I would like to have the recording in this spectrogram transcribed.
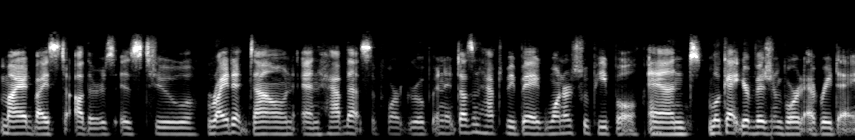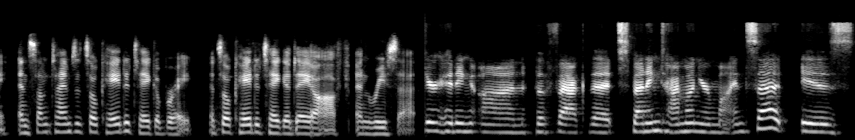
my advice to others is to write it down and have that support group and it doesn't have to be big one or two people and look at your vision board every day and sometimes it's okay to take a break it's okay to take a day off and reset you're hitting on the fact that spending time on your mindset is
